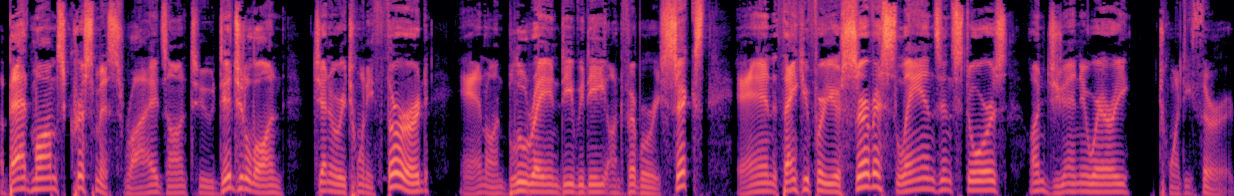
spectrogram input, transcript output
A Bad Mom's Christmas rides onto digital on January 23rd and on Blu ray and DVD on February 6th. And thank you for your service lands in stores on January 23rd.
